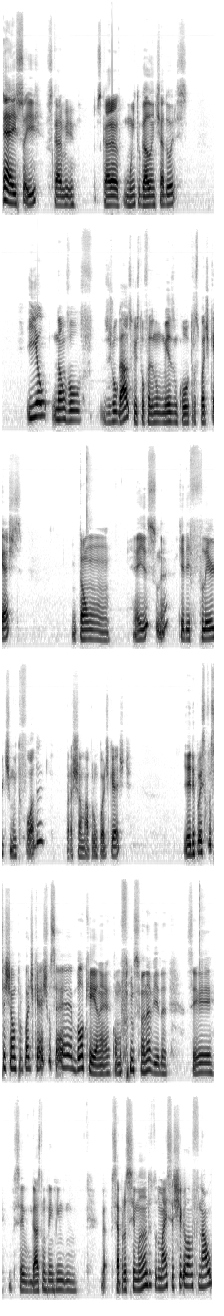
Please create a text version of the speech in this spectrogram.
é isso aí. Os caras me. Os muito galanteadores. E eu não vou julgá-los, que eu estou fazendo o mesmo com outros podcasts. Então, é isso, né? Aquele flerte muito foda para chamar para um podcast. E aí depois que você chama pro podcast, você bloqueia, né? Como funciona a vida. Você, você gasta um tempinho se aproximando e tudo mais, você chega lá no final,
